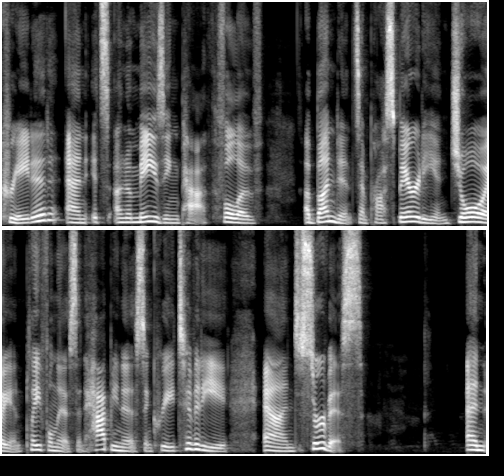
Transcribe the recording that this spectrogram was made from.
created and it's an amazing path full of abundance and prosperity and joy and playfulness and happiness and creativity and service. And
